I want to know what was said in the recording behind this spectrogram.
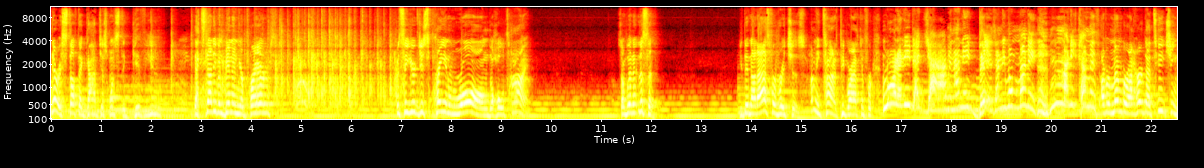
There is stuff that God just wants to give you that's not even been in your prayers. But see, you're just praying wrong the whole time. So I'm going to listen. You did not ask for riches. How many times people are asking for, Lord, I need that job and I need this, I need more money. Money cometh. I remember I heard that teaching.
